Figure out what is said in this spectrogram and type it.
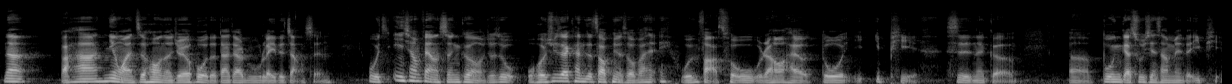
那把它念完之后呢，就会获得大家如雷的掌声。我印象非常深刻哦，就是我回去再看这照片的时候，发现哎，文法错误，然后还有多一一撇是那个呃不应该出现上面的一撇，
